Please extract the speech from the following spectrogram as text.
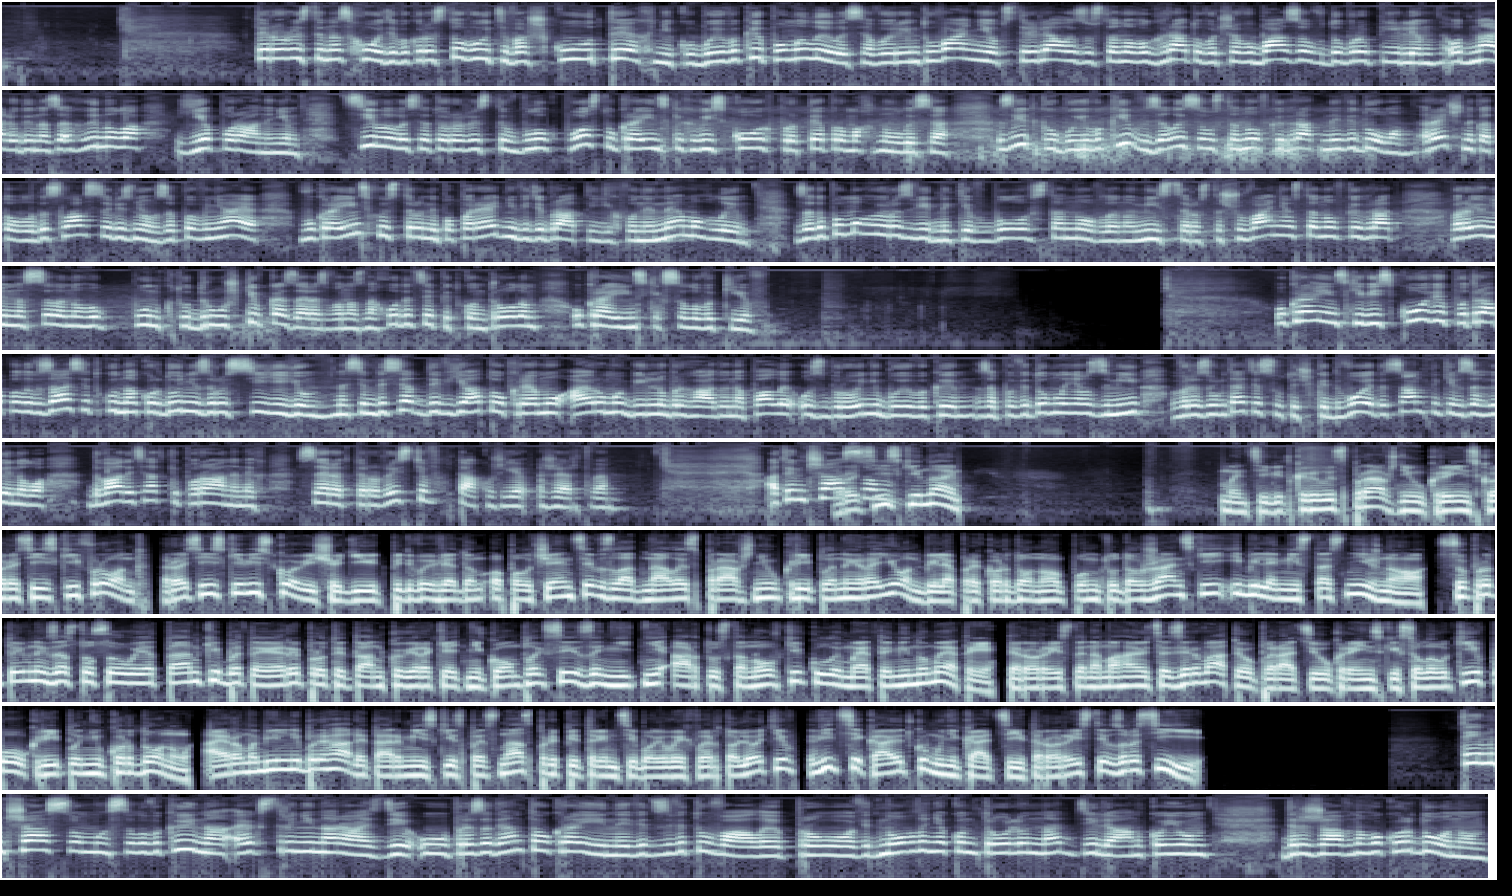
Терористи на сході використовують важку техніку. Бойовики помилилися в орієнтуванні, обстріляли з установок град овочеву базу в Добропіллі. Одна людина загинула, є поранені. Цілилися терористи в блокпост українських військових, проте промахнулися. Звідки у бойовиків взялися установки град, невідомо. Речник АТО Владислав Селізньов запевняє, в української сторони попередньо відібрати їх вони не могли. За допомогою розвідників було встановлено місце розташування установки град в районі населеного пункту Дружківка. Зараз вона знаходиться під контролем українських силовиків. Українські військові потрапили в засідку на кордоні з Росією. На 79-ту окрему аеромобільну бригаду напали озброєні бойовики. За повідомленням ЗМІ, в результаті сутички двоє десантників загинуло, два десятки поранених. Серед терористів також є жертви. А тим часом Російські найманці відкрили справжній українсько-російський фронт. Російські військові, що діють під виглядом ополченців, зладнали справжній укріплений район біля прикордонного пункту Довжанський і біля міста Сніжного. Супротивник застосовує танки, БТРи, протитанкові ракетні комплекси, зенітні арт-установки, кулемети, міномети. Терористи намагаються зірвати операцію українських силовиків по укріпленню кордону. Аеромобільні бригади та армійський спецназ при підтримці бойових вертольотів відсікають комунікації терористів з Росії. Тим часом силовики на екстреній наразі у президента України відзвітували про відновлення контролю над ділянкою державного кордону.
